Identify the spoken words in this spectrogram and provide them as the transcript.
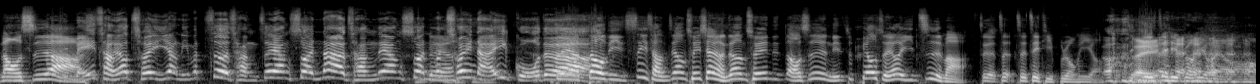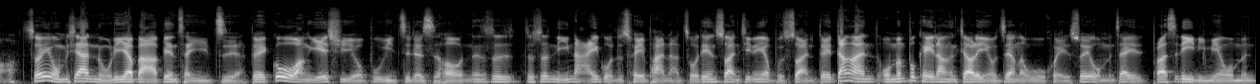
老师啊，你每一场要吹一样，你们这场这样算，那场那样算，你们吹哪一国的对啊，到底这一场这样吹，下一场这样吹，老师你这标准要一致嘛？这个这这这题不容易哦，这对题这题不容易哦。所以我们现在努力要把它变成一致啊。对，过往也许有不一致的时候，那是就是你哪一国的吹判啊，昨天算，今天又不算。对，当然我们不可以让教练有这样的误会，所以我们在 Plus League 里面，我们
